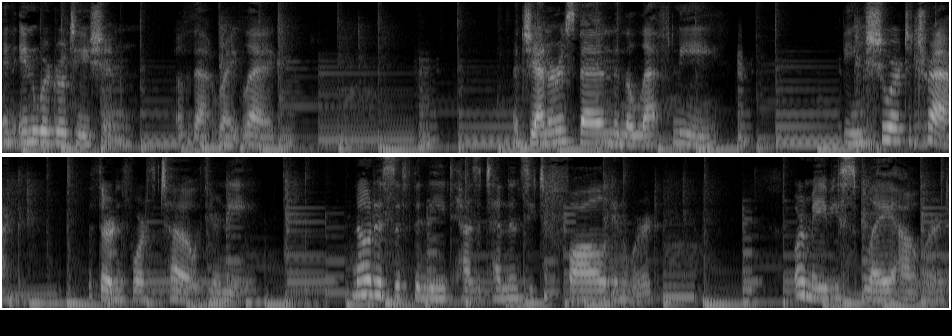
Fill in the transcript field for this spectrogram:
an inward rotation of that right leg. A generous bend in the left knee, being sure to track third and fourth toe with your knee. Notice if the knee has a tendency to fall inward or maybe splay outward.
